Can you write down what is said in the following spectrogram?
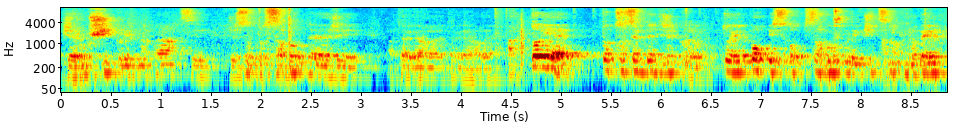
že ruší klid na práci, že jsou to sabotéři, tak dále, a tak dále. A to je to, co jsem teď řekl. To je popis obsahu Lipčických novin,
